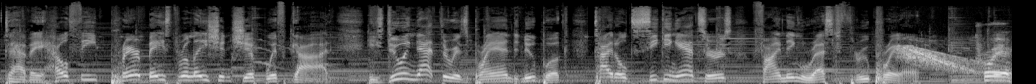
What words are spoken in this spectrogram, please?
to have a healthy, prayer based relationship with God. He's doing that through his brand new book titled Seeking Answers Finding Rest Through Prayer. Prayer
